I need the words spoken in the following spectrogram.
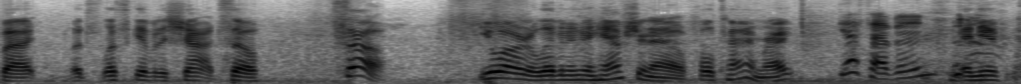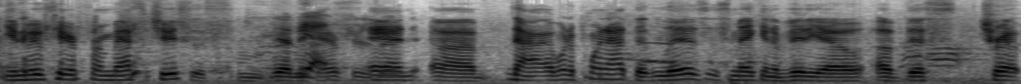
but let's let's give it a shot. So, so you are living in New Hampshire now, full time, right? Yes, Evan. And you you moved here from Massachusetts. Yeah, New Yes. Hampshire's And um, now I want to point out that Liz is making a video of this trip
